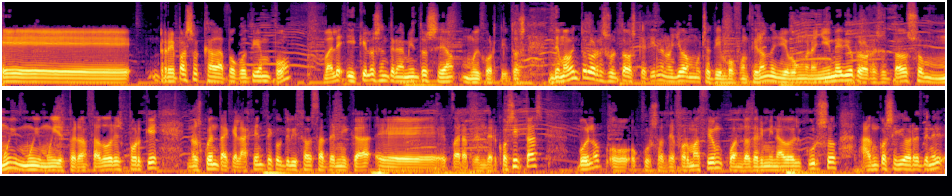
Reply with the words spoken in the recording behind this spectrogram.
Eh, repasos cada poco tiempo, ¿vale? Y que los entrenamientos sean muy cortitos. De momento los resultados que tienen no llevan mucho tiempo funcionando, llevan un año y medio, pero los resultados son muy, muy, muy esperanzadores porque nos cuenta que la gente que ha utilizado esta técnica eh, para aprender cositas, bueno, o, o cursos de formación, cuando ha terminado el curso, han conseguido retener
